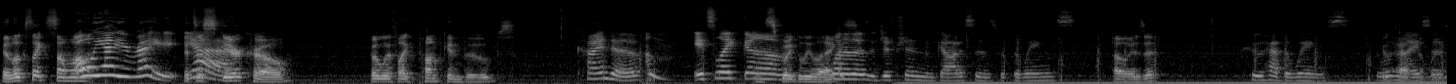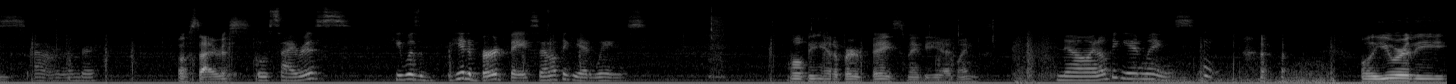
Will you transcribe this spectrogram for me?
It looks like someone. Oh yeah, you're right. It's yeah, a scarecrow, but with like pumpkin boobs. kind of. It's like um, squiggly legs. one of those Egyptian goddesses with the wings. Oh, is it? Who had the wings? It Who wasn't Isis. I don't remember. Osiris. Osiris. He was a, he had a bird face. I don't think he had wings. Well, if he had a bird face, maybe he had wings. No, I don't think he had wings. well, you were the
